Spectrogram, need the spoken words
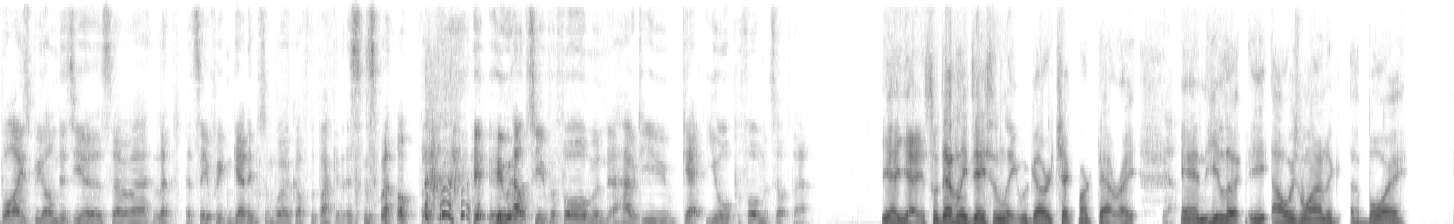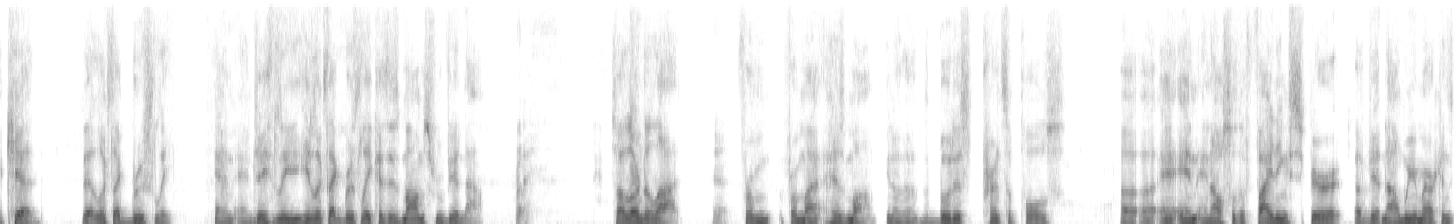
wise beyond his years. So uh, let, us see if we can get him some work off the back of this as well. But who helps you perform, and how do you get your performance up there? Yeah, yeah. So definitely Jason Lee. We got to check mark that, right? Yeah. And he looked. He always wanted a, a, boy, a kid that looks like Bruce Lee, and and Jason Lee. He looks like Bruce Lee because his mom's from Vietnam. Right. So I learned a lot yeah. from from my his mom. You know, the, the Buddhist principles, uh, uh, and and also the fighting spirit of Vietnam. We Americans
